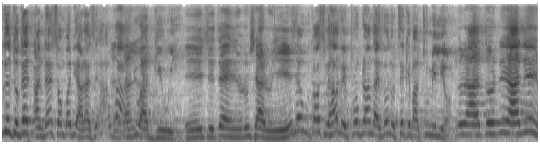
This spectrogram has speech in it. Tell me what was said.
going to get? And then somebody arrives and "Ah, why are you arguing? èyí ṣe tẹ́ ẹ̀yin rúṣà He said, because we have a program that is going to take about 2 million. lórí àtò ní a ní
